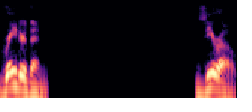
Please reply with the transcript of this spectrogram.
greater than 0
